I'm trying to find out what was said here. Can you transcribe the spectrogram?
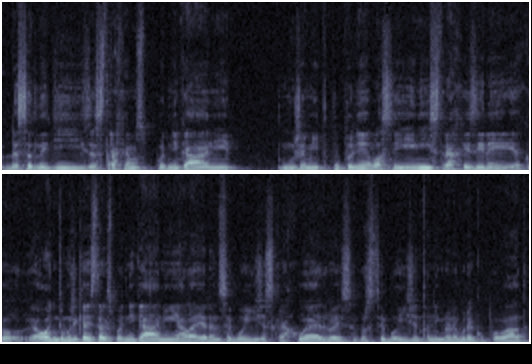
uh, deset lidí se strachem z podnikání může mít úplně vlastně jiný strachy z jiný, jako, jo, oni tomu říkají strach z podnikání, ale jeden se bojí, že zkrachuje, druhý se prostě bojí, že to nikdo nebude kupovat,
